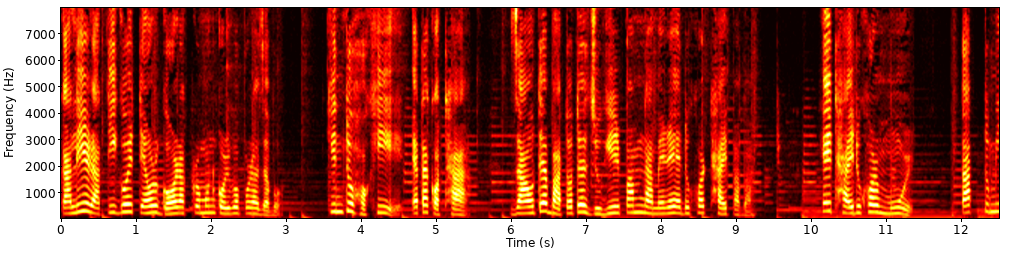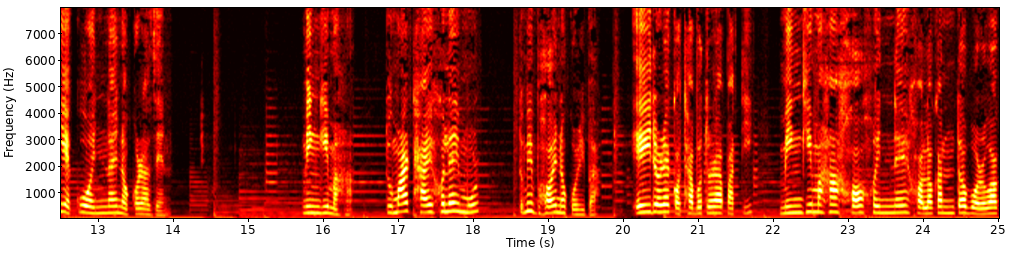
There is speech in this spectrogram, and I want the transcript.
কালি ৰাতি গৈ তেওঁৰ গড় আক্ৰমণ কৰিব পৰা যাব। কিন্তু সখী এটা কথা। যাওঁতে বাটতে যোগীৰ পাম নামেৰে এডোখৰ ঠাই পাবা। সেই ঠাইডোখৰ মোৰ তাত তুমি একো অন্যায় নকৰা যেন। মিংগী মাহা তোমাৰ ঠাই হ'লেই মোৰ তুমি ভয় নকৰিবা। এইদৰে কথা বতৰা পাতি মিংগী মাহা সসৈন্যে হলকান্ত বৰুৱাক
